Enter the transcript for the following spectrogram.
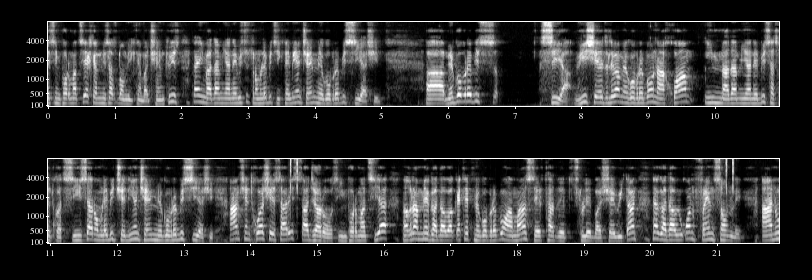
ეს ინფორმაცია ხელმისაწვდომი იქნება ჩემთვის და იმ ადამიანებისთვის, რომლებიც იქნებიან ჩემი მეგობრების სიაში. აა მეგობრების სია, ვის შეიძლება მეგობრებო ნახვა იმ ადამიანების, ასე ვთქვათ, სიისა, რომლებიც შედიან ჩემი მეგობრების სიაში. ამ შემთხვევაში ეს არის საჯარო ინფორმაცია, მაგრამ მე გადავაკეთებ მეგობრებო ამას ერთადერთ ცვლილებას შევიტან და გადავიყვან friends only. ანუ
